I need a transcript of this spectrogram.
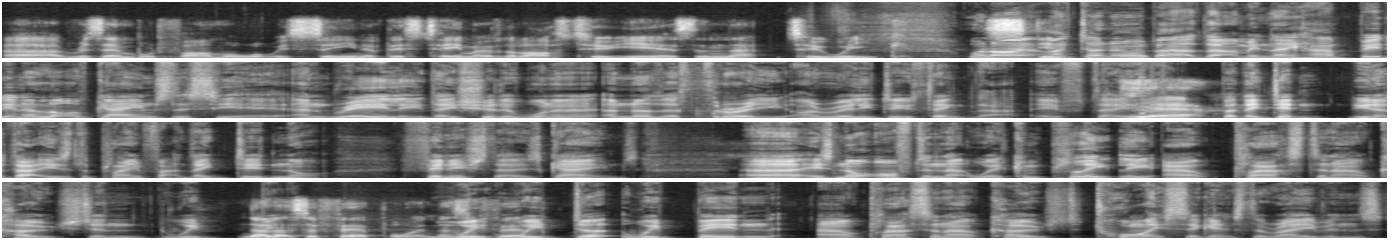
Uh, resembled far more what we've seen of this team over the last two years than that two week. Well, I, I don't know about that. I mean, they have been in a lot of games this year, and really, they should have won an, another three. I really do think that if they, had. Yeah. but they didn't. You know, that is the plain fact. They did not finish those games. Uh, it's not often that we're completely outclassed and outcoached, and we No, that's a fair point. That's we fair we do, we've been outclassed and outcoached twice against the Ravens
